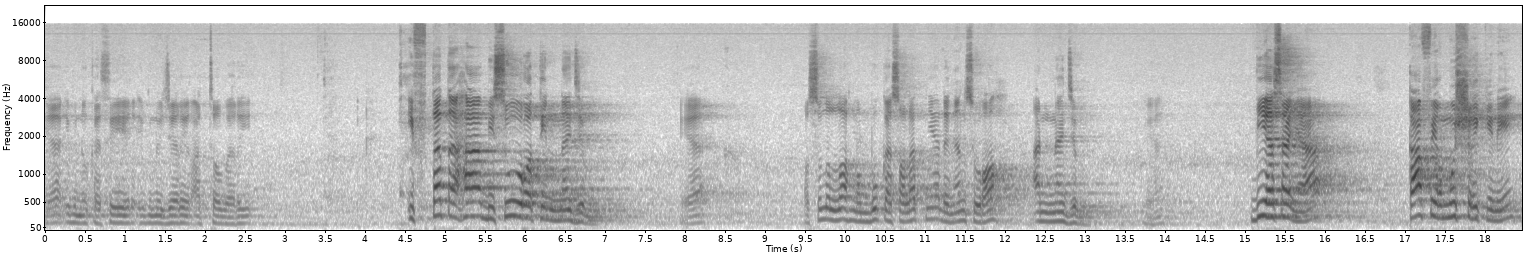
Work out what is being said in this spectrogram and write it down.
ya. Ibnu Katsir Ibnu Jarir At-Tabari. Iftataha bisuratin najm. Ya. Rasulullah membuka salatnya dengan surah An-Najm. Ya. biasanya kafir musyrik ini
